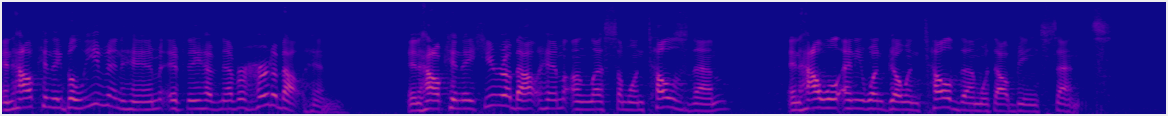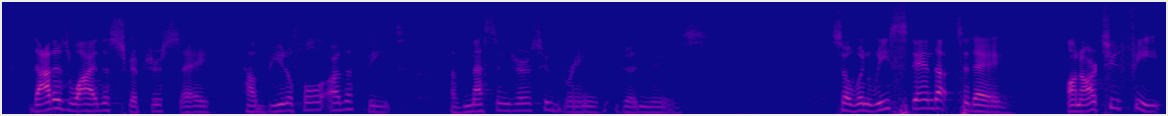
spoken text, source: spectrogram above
And how can they believe in him if they have never heard about him? And how can they hear about him unless someone tells them? And how will anyone go and tell them without being sent? That is why the scriptures say, How beautiful are the feet of messengers who bring good news. So when we stand up today on our two feet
